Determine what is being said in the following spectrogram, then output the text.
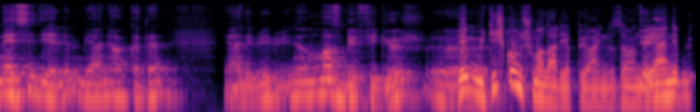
e, nesi diyelim. Yani hakikaten yani bir, inanılmaz bir figür. Ve E, müthiş konuşmalar yapıyor aynı zamanda. müthiş, Yani müthiş,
